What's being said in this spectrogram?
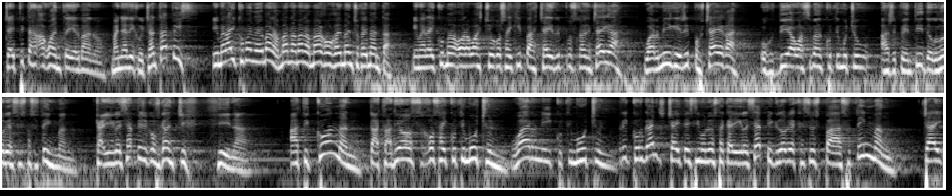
Chaypita aguanta hermano. Mañaliku, chantapis. Y mana hermano, mana mana mago gaimancho gaimanta. Y malaikuma ora wacho gosaikipa chay ripus chaiga. Warmigi ripus chaiga. Uh dia wasiman mucho arrepentido, gloria a Jesús pasutingman. Kay iglesia pirikos ganchi hina. Atikonan, tata Dios, gozay kutimuchun, warmi kutimuchun. Rikurganchi chay testimonios ta kay iglesia pi, gloria a Jesús pasutingman. Chay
